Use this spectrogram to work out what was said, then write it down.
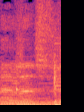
de las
